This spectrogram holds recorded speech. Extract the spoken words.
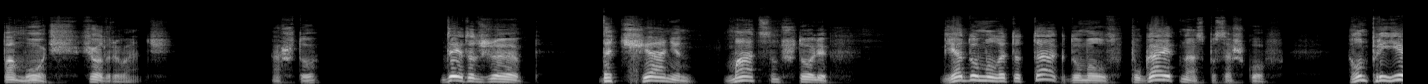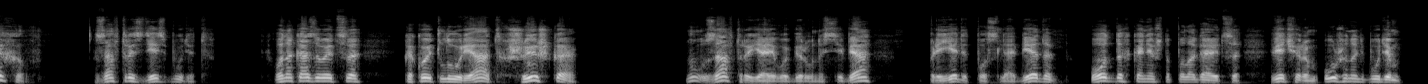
помочь, Федор Иванович. А что? Да этот же датчанин, Матсон, что ли. Я думал, это так, думал, пугает нас Пасашков. А он приехал. Завтра здесь будет. Он, оказывается, какой-то лауреат, шишка. Ну, завтра я его беру на себя — приедет после обеда. Отдых, конечно, полагается. Вечером ужинать будем.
